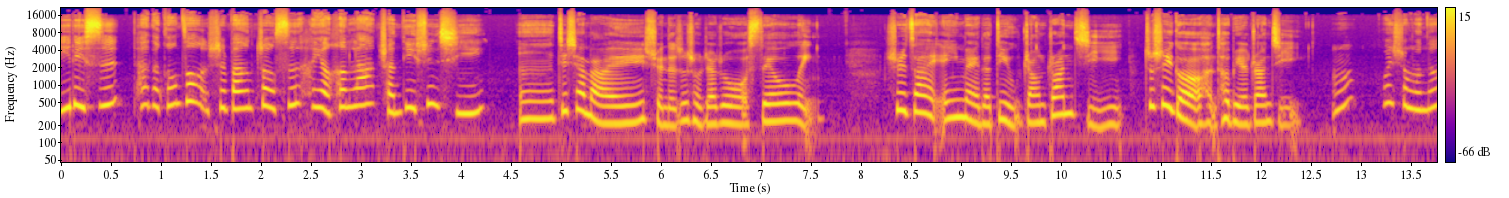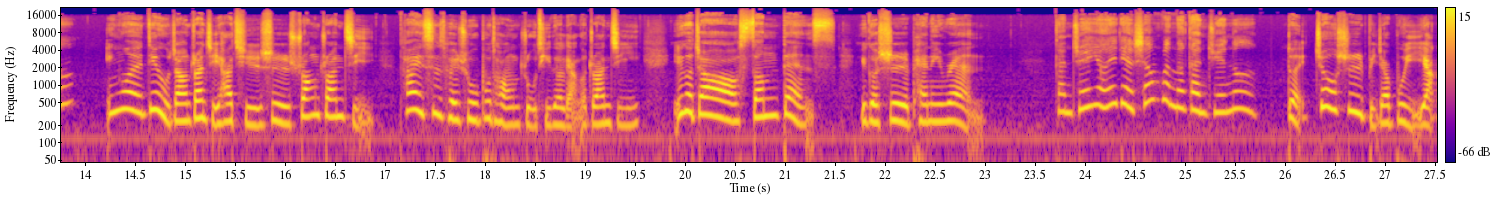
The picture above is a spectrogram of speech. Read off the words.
伊利斯，她的工作是帮宙斯还有赫拉传递讯息。嗯，接下来选的这首叫做《Sailing》，是在 A 美的第五张专辑。这是一个很特别的专辑。嗯，为什么呢？因为第五张专辑它其实是双专辑，它一次推出不同主题的两个专辑，一个叫《Sun Dance》，一个是《Penny Rain》。感觉有一点相反的感觉呢。对，就是比较不一样。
